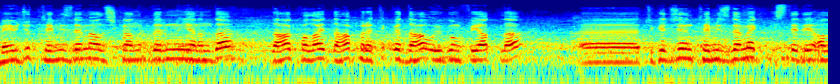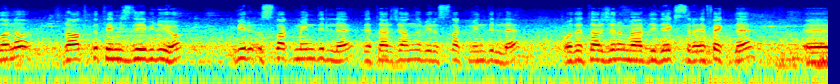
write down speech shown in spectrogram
mevcut temizleme alışkanlıklarının yanında daha kolay, daha pratik ve daha uygun fiyatla e, tüketicinin temizlemek istediği alanı rahatlıkla temizleyebiliyor. Bir ıslak mendille, deterjanlı bir ıslak mendille, o deterjanın verdiği de ekstra efektle e,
